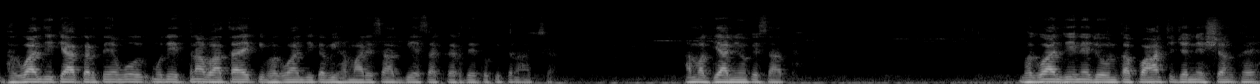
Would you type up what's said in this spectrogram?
भगवान जी क्या करते हैं, वो मुझे इतना भाता है कि भगवान जी कभी हमारे साथ भी ऐसा कर दे तो कितना अच्छा। हम अज्ञानियों के साथ। भगवान जी ने जो उनका पाँच जन्य शंख है,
